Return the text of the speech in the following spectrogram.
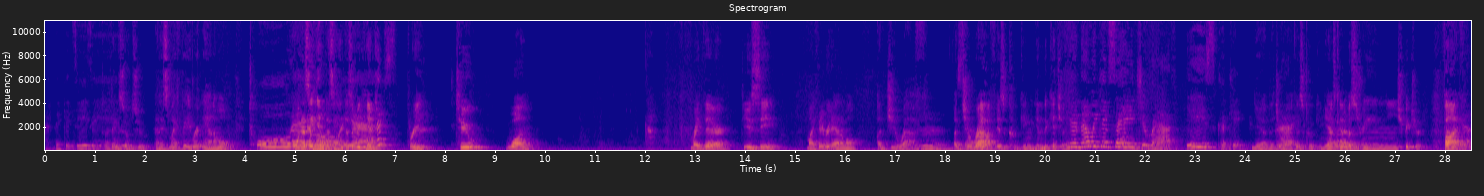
I think it's easy. I think so too. And it's my favorite animal. Tall animal. Oh, that's a hint, that's a hint, that's a big hint. Three, two, one. Right there. Do you see? My favorite animal, a giraffe. Mm, A giraffe is cooking in the kitchen. Yeah, now we can say giraffe is cooking. Yeah, the giraffe Right. is cooking. Yeah, it's kind of a strange picture. Five, Yeah.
